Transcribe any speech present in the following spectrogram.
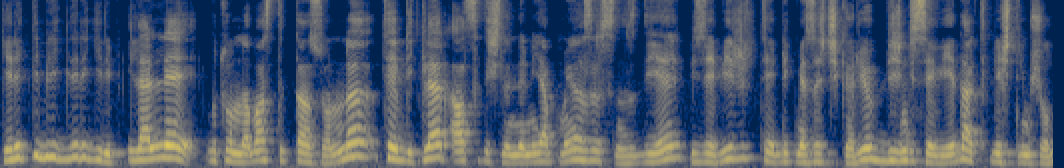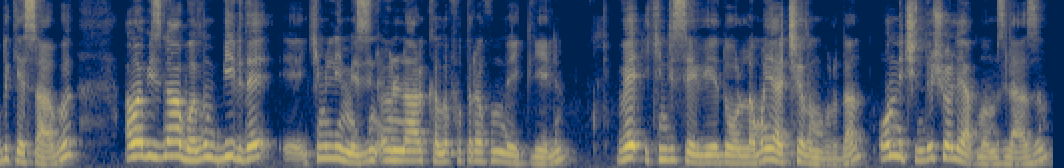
Gerekli bilgileri girip ilerle butonuna bastıktan sonra tebrikler alt sat işlemlerini yapmaya hazırsınız diye bize bir tebrik mesajı çıkarıyor. Birinci seviyede aktifleştirmiş olduk hesabı. Ama biz ne yapalım? Bir de e, kimliğimizin önlü arkalı fotoğrafını da ekleyelim ve ikinci seviyeye doğrulamayı açalım buradan. Onun için de şöyle yapmamız lazım.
